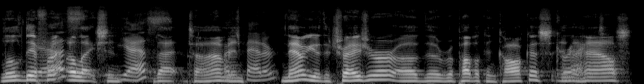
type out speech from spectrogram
a little different Yes, election yes, that time. much and better. Now you're the treasurer of the Republican caucus in the Correct. House,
